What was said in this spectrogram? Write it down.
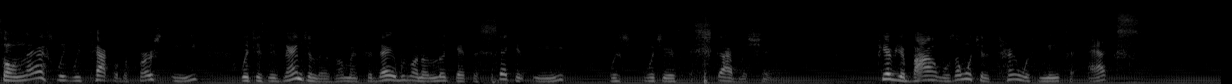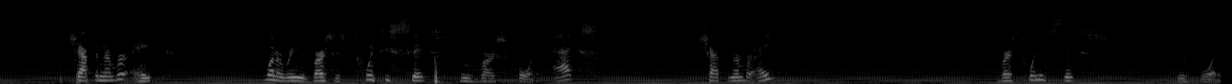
So last week we tackled the first E, which is evangelism, and today we're going to look at the second E, which, which is establishing. If you have your Bibles, I want you to turn with me to Acts chapter number 8. I want to read verses 26 through verse 40. Acts chapter number 8, verse 26 through 40.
